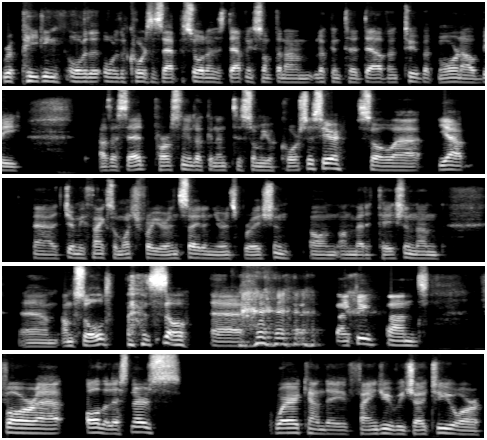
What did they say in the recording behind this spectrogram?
repeating over the over the course of this episode, and it's definitely something I'm looking to delve into a bit more. And I'll be, as I said, personally looking into some of your courses here. So uh, yeah, uh, Jimmy, thanks so much for your insight and your inspiration on on meditation, and um, I'm sold. so uh, thank you, and for uh, all the listeners, where can they find you? Reach out to you, or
